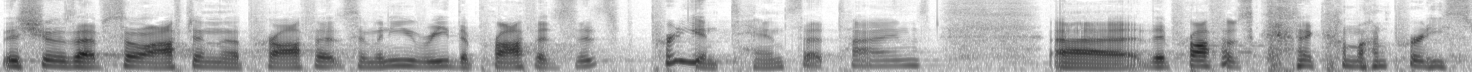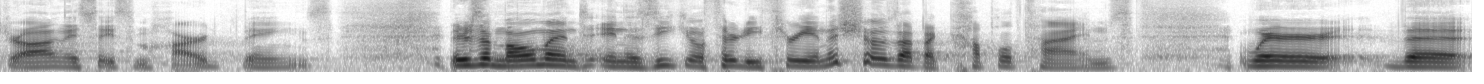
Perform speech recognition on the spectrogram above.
This shows up so often in the prophets, and when you read the prophets, it's pretty intense at times. Uh, the prophets kind of come on pretty strong. They say some hard things. There's a moment in Ezekiel 33, and this shows up a couple times, where the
